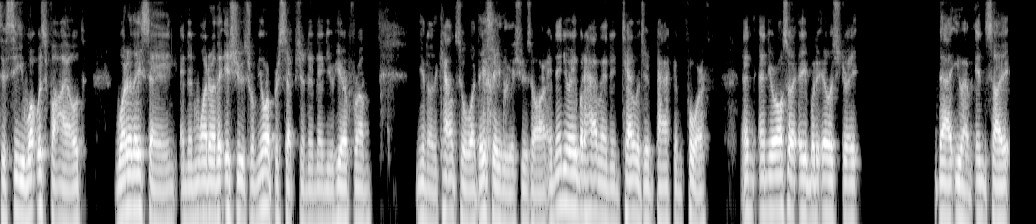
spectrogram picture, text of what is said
to see what was filed, what are they saying, and then what are the issues from your perception, and then you hear from, you know, the counsel what they say the issues are, and then you're able to have an intelligent back and forth, and and you're also able to illustrate that you have insight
